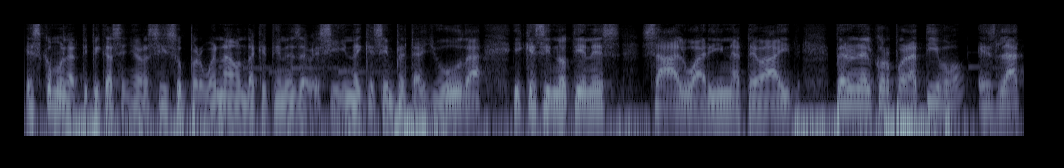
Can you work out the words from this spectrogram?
es como la típica señora así súper buena onda que tienes de vecina y que siempre te ayuda y que si no tienes sal o harina te va a ir. Pero en el corporativo es la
